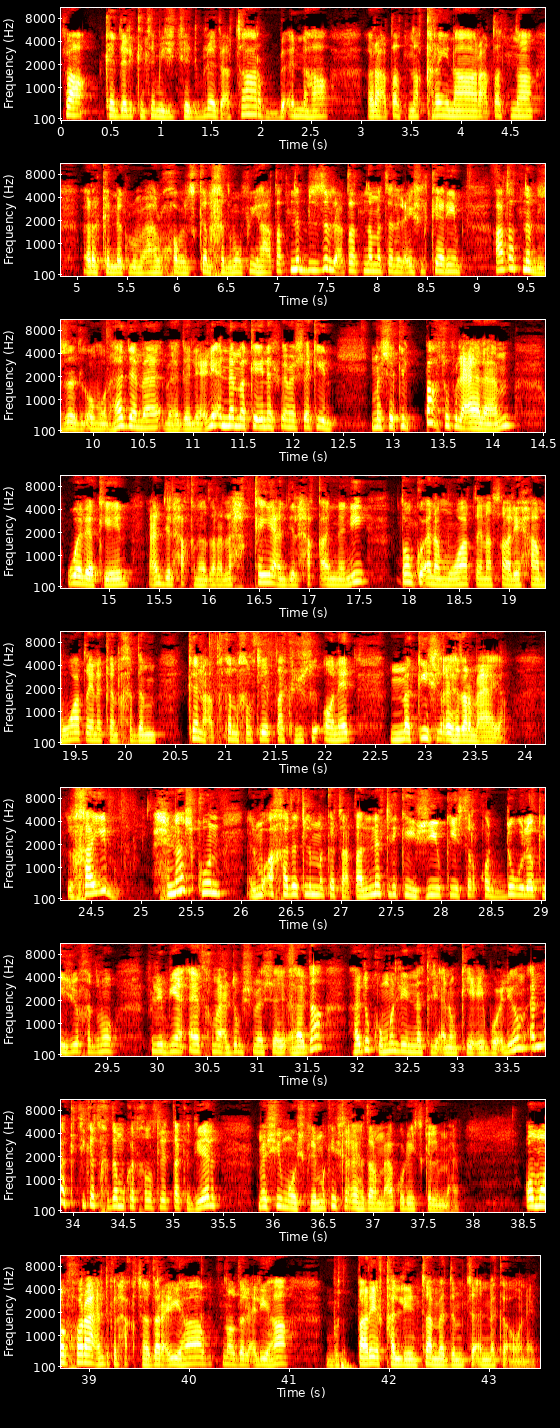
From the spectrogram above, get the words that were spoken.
فكذلك أنت ملي جيتي هاد البلاد اعترف بأنها راه عطاتنا قرينا راه عطاتنا راه كناكلوا معاها الخبز كنخدموا فيها عطاتنا بزاف عطاتنا مثلا العيش الكريم عطاتنا بزاف الأمور. هذا ما هذا يعني أن ما كايناش مشاكل مشاكل partout في العالم. ولكن عندي الحق نهضر على حقي عندي الحق أنني tant que أنا مواطنة صالحة مواطنة كنخدم كنعط كنخلص les taxes je suis honnête ما كاينش اللي غيهضر معايا. الخايب. حنا شكون المؤاخذات لما كتعطى الناس اللي كيجيو كيسرقوا الدولة وكيجيو يخدموا في le bien-être ما عندهمش. هذا هذوك هما اللي الناس اللي أنهم كيعيبوا عليهم. أما كنتي كتخدم وكتخلص les taxes ديالك ماشي مشكل ما كاينش اللي غيهضر معاك ولا يتكلم معاك. أمور أخرى عندك الحق تهضر عليها وتناضل عليها بالطريقة اللي أنت ما دمت أنك honnête.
